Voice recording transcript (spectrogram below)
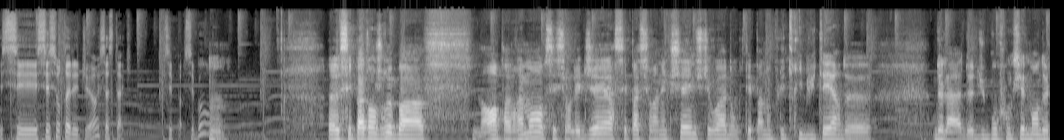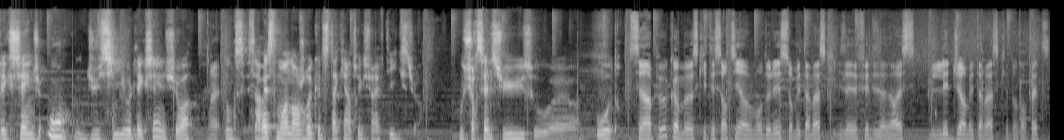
C'est sur ta Ledger et ça stack. C'est beau. Hein? Hmm. euh, c'est pas dangereux, bah. non, pas vraiment. C'est sur Ledger, c'est pas sur un exchange, tu vois, donc t'es pas non plus tributaire de de la, du bon fonctionnement de l'exchange ou du CEO de l'exchange, tu vois. Donc ça reste moins dangereux que de stacker un truc sur FTX, tu vois. Ou sur Celsius ou, euh, ou autre. C'est un peu comme euh, ce qui était sorti à un moment donné sur Metamask. Ils avaient fait des adresses Ledger Metamask. Donc en fait,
